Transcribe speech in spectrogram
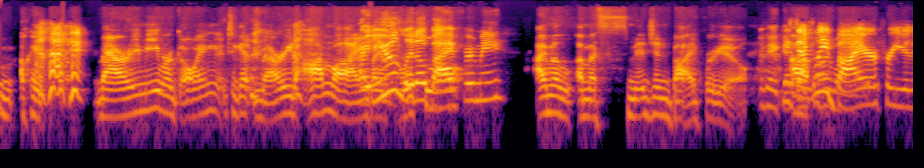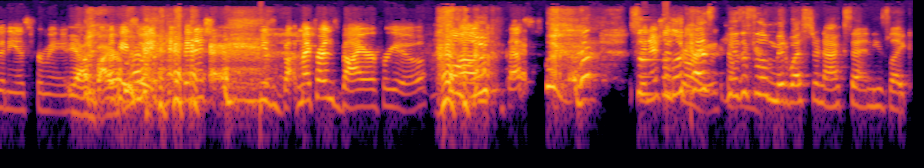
Mm, okay. marry me. We're going to get married online. Are you a little bi for me? I'm a I'm a smidgen bi for you. Okay, good. He's Um, definitely Only buyer for you than he is for me. Yeah, I'm bi. Okay, so wait, finish. He's bu- my friend's buyer for you. Um, that's so Finish Luke has he has this little Midwestern accent, and he's like,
